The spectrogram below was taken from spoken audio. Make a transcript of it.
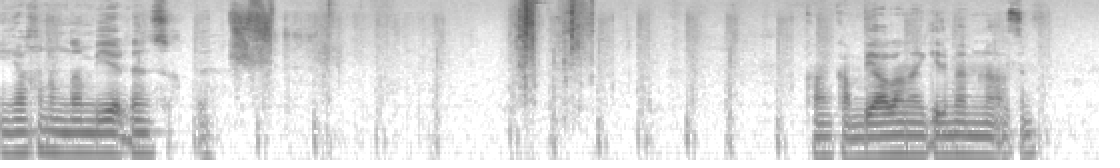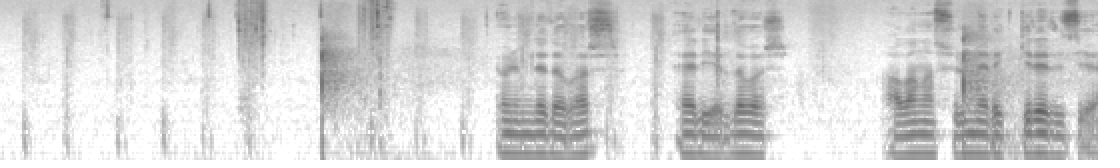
Yakınımdan bir yerden sıktı. Kankam bir alana girmem lazım. Önümde de var. Her yerde var. Alana sürünerek gireriz ya.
